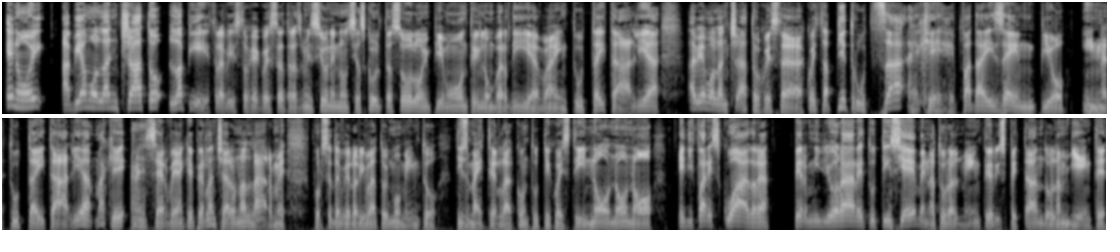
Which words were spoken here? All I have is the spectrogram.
E noi abbiamo lanciato la pietra, visto che questa trasmissione non si ascolta solo in Piemonte, in Lombardia, ma in tutta Italia. Abbiamo lanciato questa, questa pietruzza eh, che fa da esempio in tutta Italia, ma che serve anche per lanciare un allarme. Forse è davvero arrivato il momento di smetterla con tutti questi no, no, no e di fare squadra per migliorare tutti insieme, naturalmente rispettando l'ambiente,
